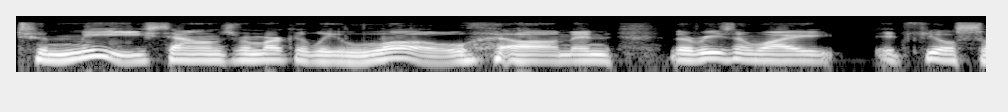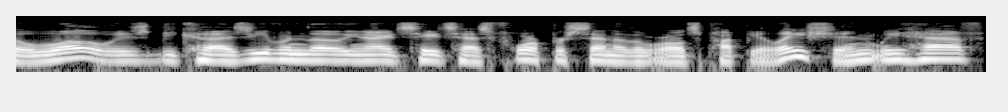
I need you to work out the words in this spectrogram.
to me, sounds remarkably low. Um, and the reason why it feels so low is because even though the United States has 4% of the world's population, we have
